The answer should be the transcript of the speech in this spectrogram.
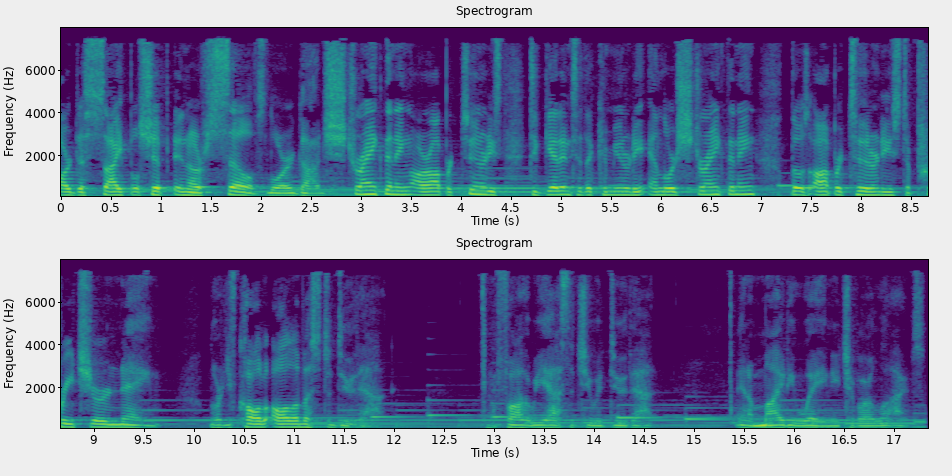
our discipleship in ourselves, Lord God, strengthening our opportunities to get into the community, and Lord, strengthening those opportunities to preach your name. Lord, you've called all of us to do that. And Father, we ask that you would do that in a mighty way in each of our lives.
